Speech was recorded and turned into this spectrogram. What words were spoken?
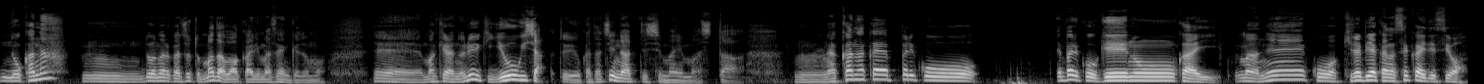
のかな？うんどうなるかちょっとまだ分かりませんけども、えー、牧原紀之容疑者という形になってしまいました。うん、なかなかやっぱりこうやっぱりこう芸能界まあねこうきらびやかな世界ですよ。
